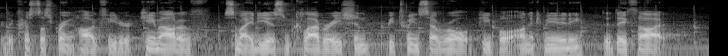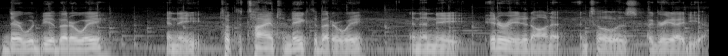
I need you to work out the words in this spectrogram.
The Crystal Spring Hog Feeder came out of some ideas, some collaboration between several people on the community that they thought there would be a better way and they took the time to make the better way and then they iterated on it until it was a great idea.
